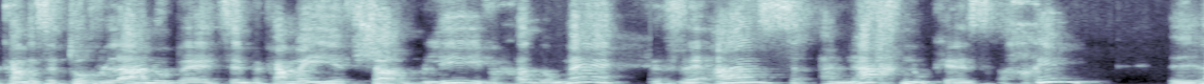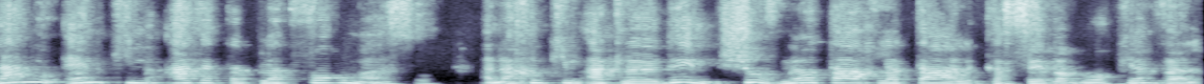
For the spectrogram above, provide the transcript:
וכמה זה טוב לנו בעצם וכמה אי אפשר בלי וכדומה ואז אנחנו כאזרחים לנו אין כמעט את הפלטפורמה הזאת אנחנו כמעט לא יודעים. שוב מאותה החלטה על קפה בבוקר ועל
